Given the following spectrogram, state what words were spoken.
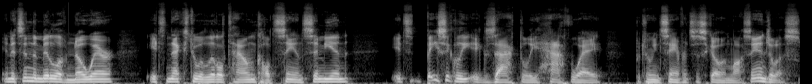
and it's in the middle of nowhere. It's next to a little town called San Simeon. It's basically exactly halfway between San Francisco and Los Angeles.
